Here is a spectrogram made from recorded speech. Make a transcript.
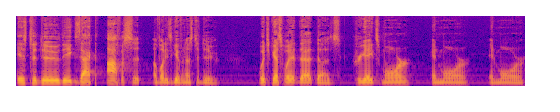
is to do the exact opposite of what he's given us to do which guess what it that does? Creates more and more and more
